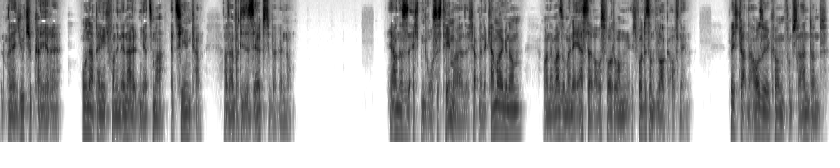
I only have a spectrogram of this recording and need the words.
mit meiner YouTube-Karriere unabhängig von den Inhalten jetzt mal erzielen kann. Also einfach diese Selbstüberwindung. Ja, und das ist echt ein großes Thema. Also ich habe meine Kamera genommen und dann war so meine erste Herausforderung, ich wollte so einen Vlog aufnehmen. Bin ich gerade nach Hause gekommen vom Strand und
